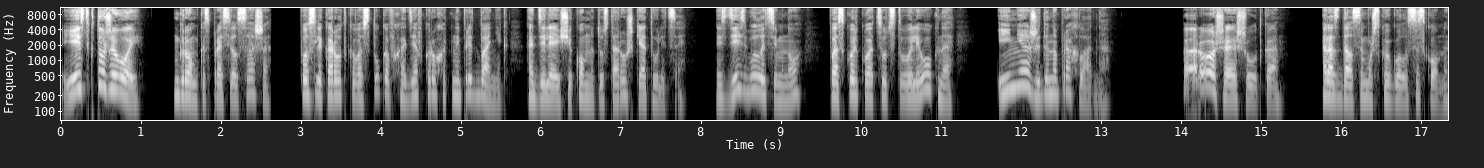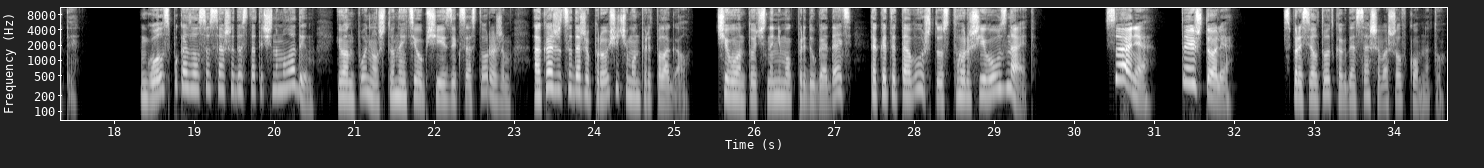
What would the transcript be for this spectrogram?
«Есть кто живой?» — громко спросил Саша, после короткого стука входя в крохотный предбанник, отделяющий комнату сторожки от улицы. Здесь было темно, поскольку отсутствовали окна, и неожиданно прохладно. «Хорошая шутка», — раздался мужской голос из комнаты. Голос показался Саше достаточно молодым, и он понял, что найти общий язык со сторожем окажется даже проще, чем он предполагал. Чего он точно не мог предугадать, так это того, что сторож его узнает. «Саня, ты что ли?» спросил тот, когда Саша вошел в комнату.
